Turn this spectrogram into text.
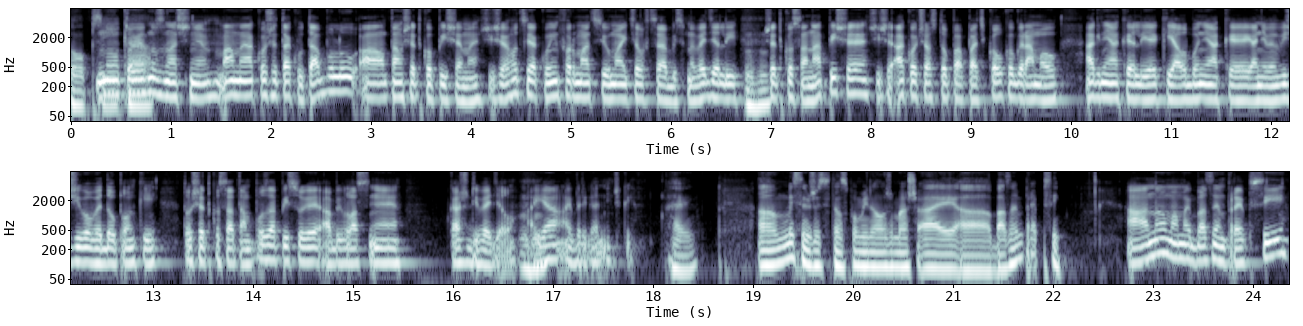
toho psíka? No to jednoznačne. Máme akože takú tabulu a tam všetko píšeme. Čiže hoci akú informáciu majiteľ chce, aby sme vedeli, uh-huh. všetko sa napíše, čiže ako často papať, koľko gramov, ak nejaké lieky alebo nejaké, ja neviem, vyživové doplnky, to všetko sa tam pozapisuje, aby vlastne každý vedel. Uh-huh. Aj mhm. ja, aj brigadničky. Hej. A myslím, že si tam spomínal, že máš aj bazén pre psy. Áno, mám aj bazén pre psy.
